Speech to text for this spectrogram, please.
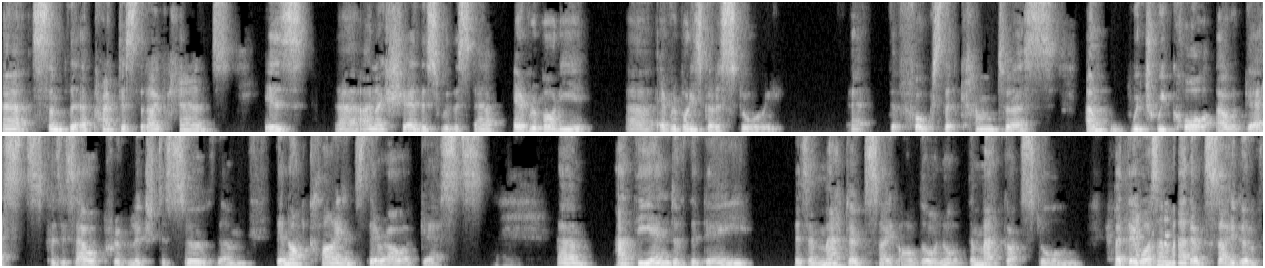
Uh, something a practice that I've had is, uh, and I share this with the staff. Everybody, uh, everybody's got a story. Uh, the folks that come to us, and which we call our guests because it's our privilege to serve them. They're not clients, they're our guests. Um, at the end of the day, there's a mat outside, although no, the mat got stolen, but there was a mat outside of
